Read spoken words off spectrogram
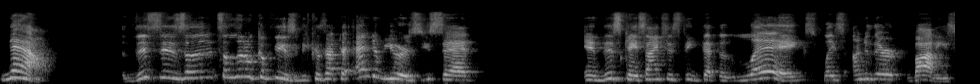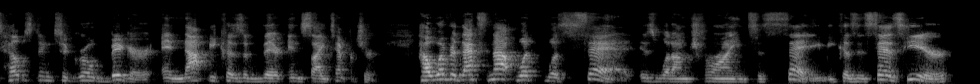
Now, this is a, it's a little confusing because at the end of yours you said in this case, scientists think that the legs placed under their bodies helps them to grow bigger and not because of their inside temperature. However, that's not what was said, is what I'm trying to say, because it says here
